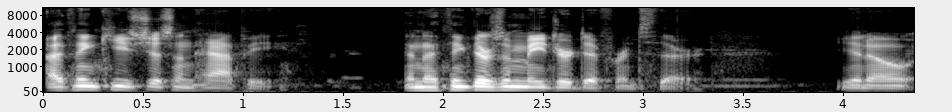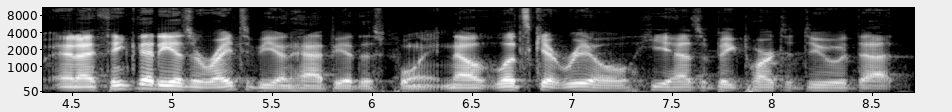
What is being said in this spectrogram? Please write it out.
I think he's just unhappy, and I think there's a major difference there. You know, and I think that he has a right to be unhappy at this point. Now, let's get real. He has a big part to do with that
